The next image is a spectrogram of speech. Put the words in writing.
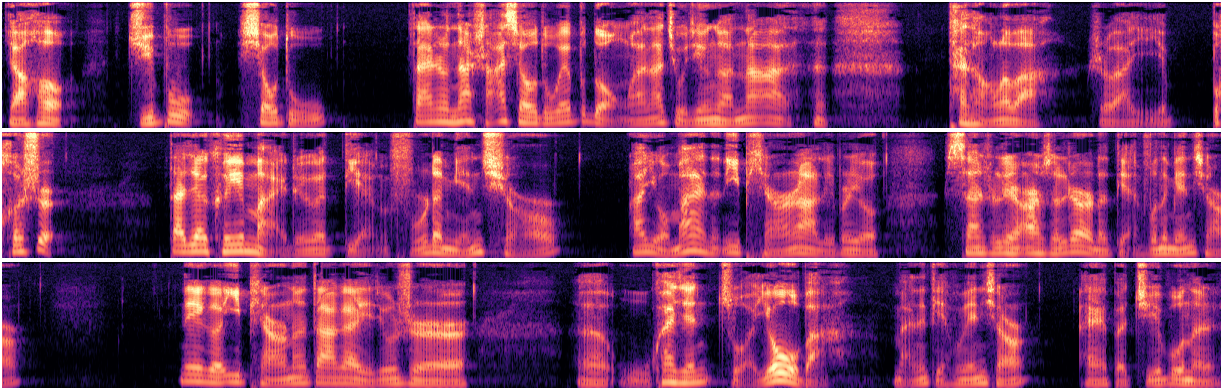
然后局部消毒。大家说拿啥消毒？我也不懂啊，拿酒精啊，那太疼了吧，是吧？也不合适。大家可以买这个碘伏的棉球啊，有卖的，一瓶啊，里边有三十粒、二十粒的碘伏的棉球。那个一瓶呢，大概也就是，呃，五块钱左右吧。买那碘伏棉球，哎，把局部呢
